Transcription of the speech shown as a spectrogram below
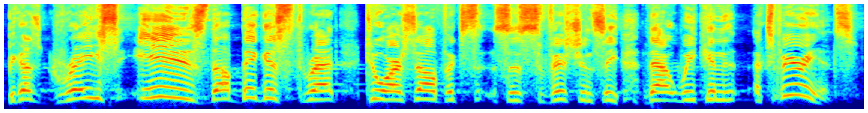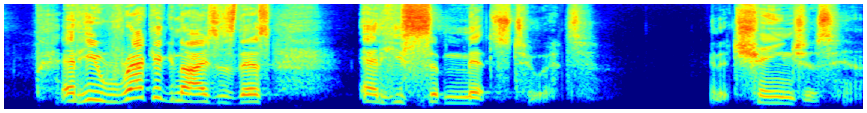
Because grace is the biggest threat to our self sufficiency that we can experience. And he recognizes this and he submits to it. And it changes him.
